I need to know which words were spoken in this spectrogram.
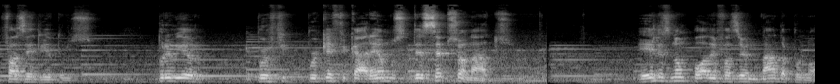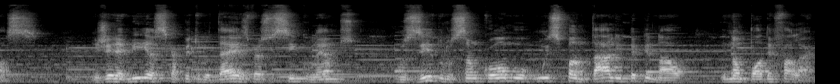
fazer ídolos? Primeiro, porque ficaremos decepcionados. Eles não podem fazer nada por nós. Em Jeremias capítulo 10, verso 5, lemos: Os ídolos são como um espantalho em pepinal e não podem falar.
